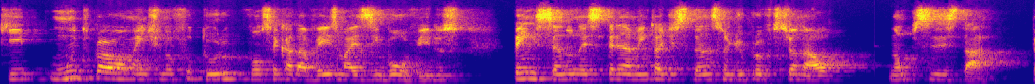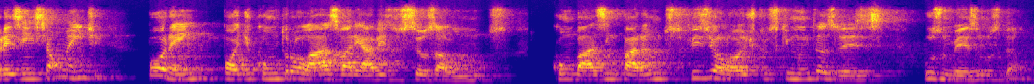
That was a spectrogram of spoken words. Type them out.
que muito provavelmente no futuro vão ser cada vez mais desenvolvidos, pensando nesse treinamento à distância, onde o profissional não precisa estar presencialmente, porém pode controlar as variáveis dos seus alunos com base em parâmetros fisiológicos que muitas vezes os mesmos dão.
